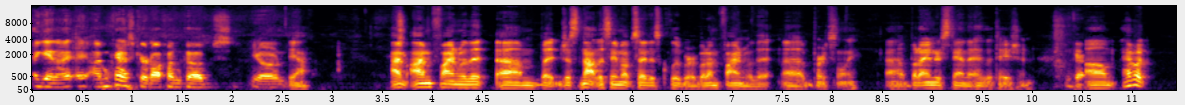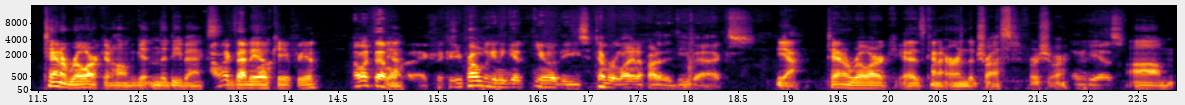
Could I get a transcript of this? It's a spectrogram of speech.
again I, I I'm kind of scared off on Cubs. You know, yeah. I'm I'm fine with it, um, but just not the same upside as Kluber. But I'm fine with it uh, personally. Uh, but I understand the hesitation. Okay. Um, how about Tanner Roark at home getting the D backs? I like Is that that a a okay for you? I like that a Yeah. lot actually because you're probably going to get you know the September lineup out of the D-backs. Yeah, Tanner Roark has kind of earned the trust for sure. He is. Um,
